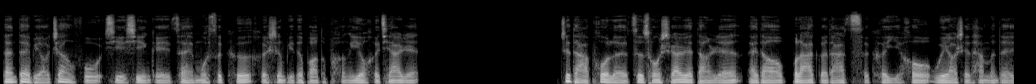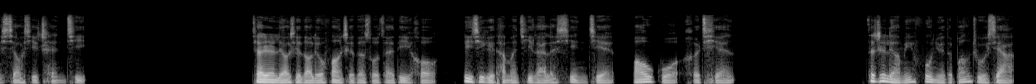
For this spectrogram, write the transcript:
但代表丈夫写信给在莫斯科和圣彼得堡的朋友和家人。这打破了自从十二月党人来到布拉格达此刻以后围绕着他们的消息沉寂。家人了解到流放者的所在地后，立即给他们寄来了信件、包裹和钱。在这两名妇女的帮助下。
